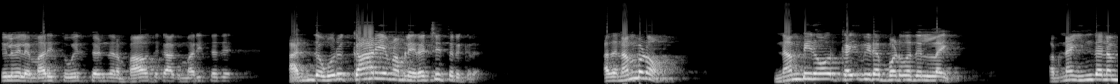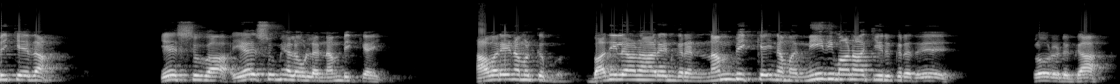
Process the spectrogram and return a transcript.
சிலுவையில மறித்து உயிர் தெரிந்து நம் பாவத்துக்காக மறித்தது அந்த ஒரு காரியம் நம்மளை ரட்சித்திருக்கிறது. அதை நம்பணும் நம்பினோர் கைவிடப்படுவதில்லை. அப்படின்னா இந்த நம்பிக்கை தான் இயேசுவா இயேசு மேல உள்ள நம்பிக்கை. அவரே நமக்கு பதிலானார் என்கிற நம்பிக்கை நம்ம நீதிமானாக்கி இருக்கிறது. Glory.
